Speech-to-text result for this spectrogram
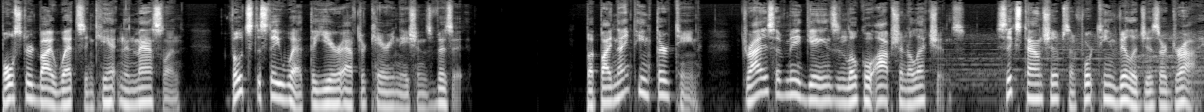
bolstered by wets in Canton and Massillon, votes to stay wet the year after Carrie Nation's visit. But by 1913, dries have made gains in local option elections. Six townships and 14 villages are dry,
